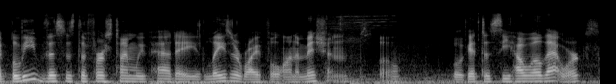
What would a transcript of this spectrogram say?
I believe this is the first time we've had a laser rifle on a mission, so we'll get to see how well that works.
